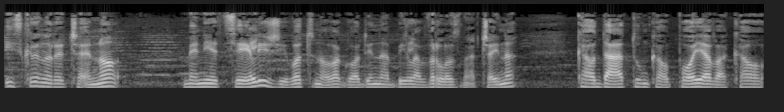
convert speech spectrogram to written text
Iskreno rečeno, Meni je celi život Nova godina bila vrlo značajna, kao datum, kao pojava, kao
